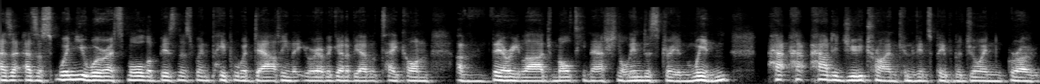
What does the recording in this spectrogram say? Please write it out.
as a, as a when you were a smaller business, when people were doubting that you were ever going to be able to take on a very large multinational industry and win, how, how, how did you try and convince people to join and Grow?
